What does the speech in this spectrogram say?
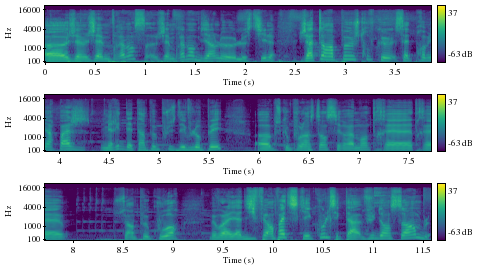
Euh, j'aime vraiment, bien le, le style. J'attends un peu, je trouve que cette première page mérite d'être un peu plus développée. euh, parce que pour l'instant c'est vraiment très très. C'est un peu court. Mais voilà, il y a différents. En fait, ce qui est cool, c'est que t'as vue d'ensemble.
